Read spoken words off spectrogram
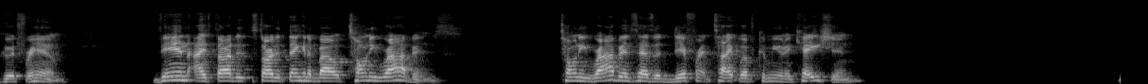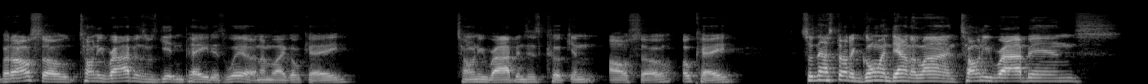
good for him. Then I started started thinking about Tony Robbins. Tony Robbins has a different type of communication, but also Tony Robbins was getting paid as well. And I'm like, okay, Tony Robbins is cooking also. Okay. So then I started going down the line. Tony Robbins,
